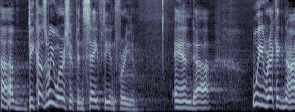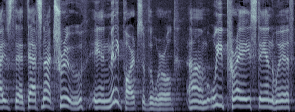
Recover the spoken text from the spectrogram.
uh, because we worship in safety and freedom. And uh, we recognize that that's not true in many parts of the world. Um, we pray, stand with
